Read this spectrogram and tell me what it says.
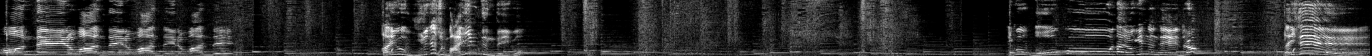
어, 안돼 이러면 안돼 이러면 안돼 이러면 안돼. 아 이거 우리가 좀 많이 힘든데 이거? 이거 뭐고? 나 여기 있는데 얘들아? nice!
